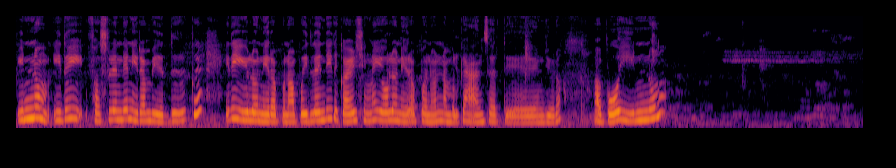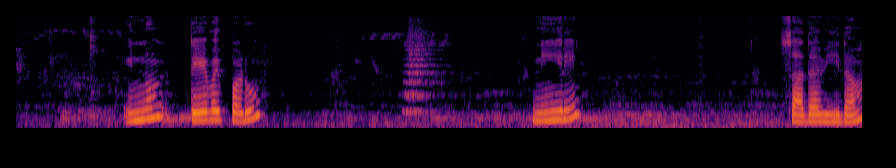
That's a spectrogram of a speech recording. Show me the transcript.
இன்னும் இது ஃபஸ்ட்லேருந்தே நிரம்பியதுக்கு இது இவ்வளோ நிரப்பணும் அப்போ இதுலேருந்து இது கழிச்சிங்கன்னா எவ்வளோ நிரப்பணும்னு நம்மளுக்கு ஆன்சர் தெரிஞ்சிடும். அப்போது இன்னும் இன்னும் தேவைப்படும் நீரின் சதவீதம்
